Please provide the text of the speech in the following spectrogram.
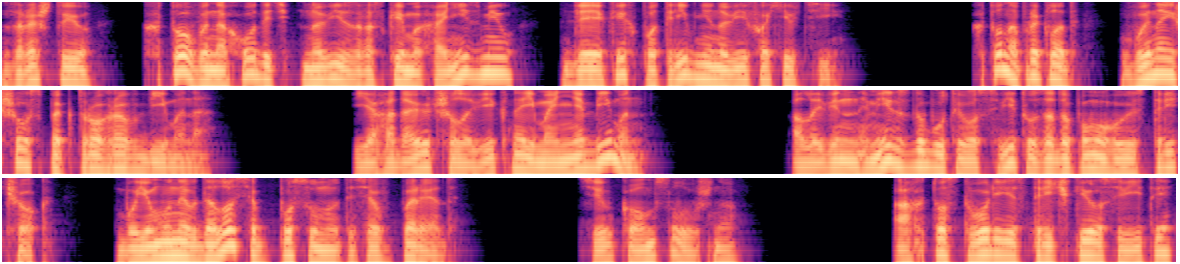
Зрештою, хто винаходить нові зразки механізмів, для яких потрібні нові фахівці? Хто, наприклад, винайшов спектрограф Бімена? Я гадаю, чоловік на імення Бімен. Але він не міг здобути освіту за допомогою стрічок, бо йому не вдалося б посунутися вперед. Цілком слушно. А хто створює стрічки освіти?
